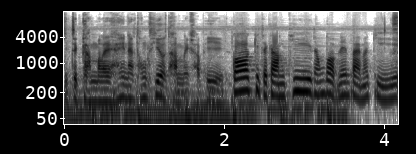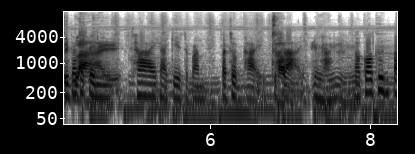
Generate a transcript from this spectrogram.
กิจกรรมอะไรให้นักท่องเที่ยวทำไหมครับพี่ ก็กิจกรรมที่น้องบอบเล่นไปเมื่อกี้ซิปก็จะเป็นไลน์ใช่ค่ะกิจกรรมประจนภัยซิครับปไลน์ค่ะอืม แล้วก็ขึ้นไป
